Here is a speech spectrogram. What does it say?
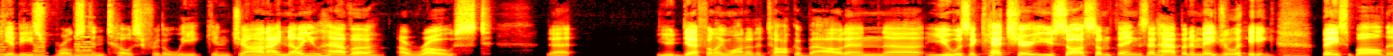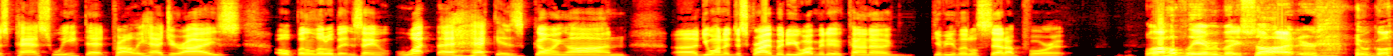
Gibby's roast and toast for the week. And John, I know you have a a roast that you definitely wanted to talk about. And uh, you, as a catcher, you saw some things that happened in Major League Baseball this past week that probably had your eyes open a little bit and say, "What the heck is going on?" Uh, do you want to describe it, or do you want me to kind of give you a little setup for it? Well, hopefully everybody saw it. Or they were going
